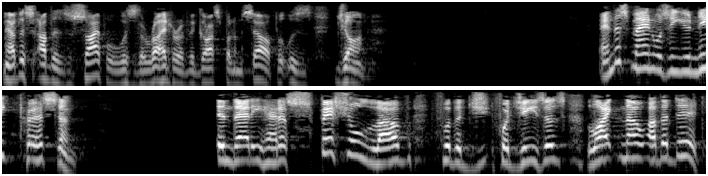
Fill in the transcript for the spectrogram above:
Now, this other disciple was the writer of the gospel himself. It was John. And this man was a unique person in that he had a special love for, the, for Jesus like no other did.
